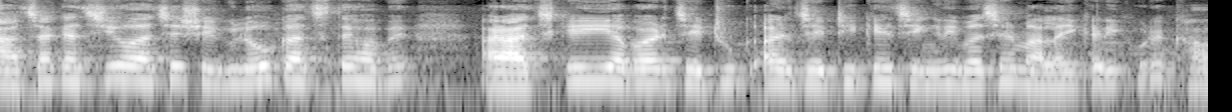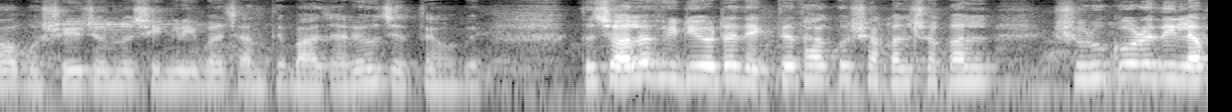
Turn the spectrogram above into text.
কাছাকাছিও আছে, সেগুলোও কাচতে হবে। আর আজকেই আবার জেঠুক আর জেঠিকে চিংড়ি মাছের মালাইকারি করে খাওয়াবো, সেই জন্য চিংড়ি মাছ আনতে বাজারেও যেতে হবে। তো চলো ভিডিওটা দেখতে থাকো, সকাল সকাল শুরু করে দিলাম।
